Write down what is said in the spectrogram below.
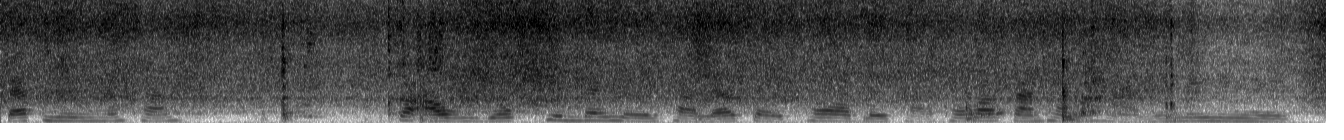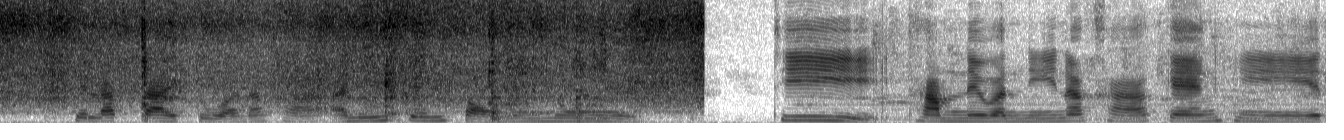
แป๊บนึงนะคะ ก็เอายกขึ้นได้เลยค่ะ แล้วแต่ชอบเลยค่ะ เพราะว่าการทำอาหารนี่ไม่มีเคล็ดลับตายตัวนะคะ อันนี้เป็นสองเมนูที่ทำในวันนี้นะคะ แกงเห็ด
